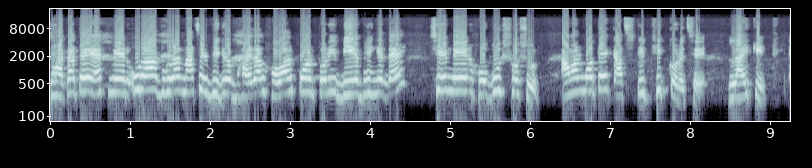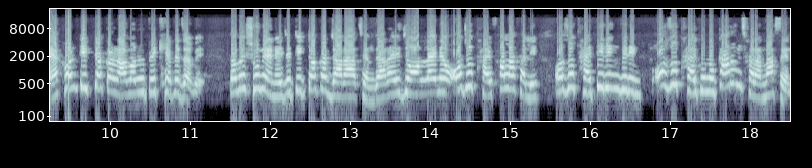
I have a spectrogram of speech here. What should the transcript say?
ঢাকাতে এক মেয়ের উড়া ধুরা নাচের ভিডিও ভাইরাল হওয়ার পর পরই বিয়ে ভেঙে দেয় সে মেয়ের হবু শ্বশুর। আমার মতে কাজটি ঠিক করেছে। লাইক ইট এখন টিকটকার আমার উপরে খেপে যাবে। তবে শুনেন, এই যে টিকটকার যারা আছেন, যারা এই যে অনলাইনে অযথায় ফালাফালি, অযথায় তিরিং বিরিং অযথায় কোনো কারণ ছাড়া নাচেন,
